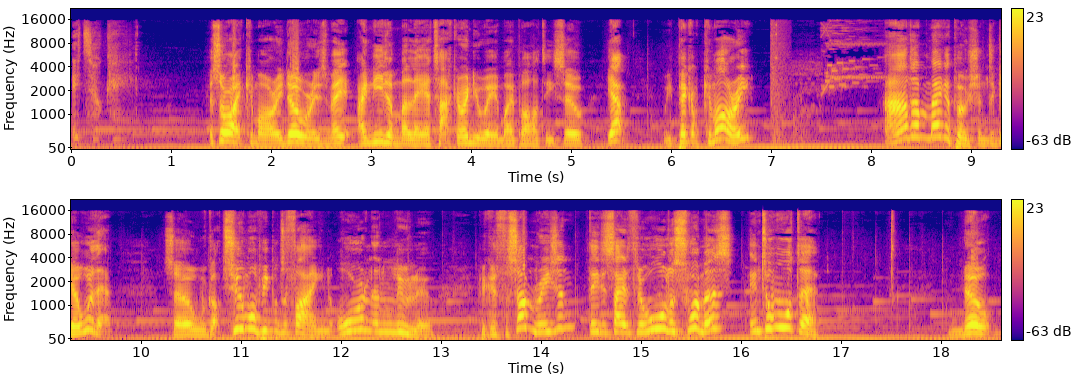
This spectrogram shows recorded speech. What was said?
It's okay. It's alright, Kimahri. no worries, mate. I need a melee attacker anyway in my party, so, yep, we pick up Kimahri and a Mega Potion to go with him. So we've got two more people to find, Auron and Lulu, because for some reason they decided to throw all the swimmers into water. No,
